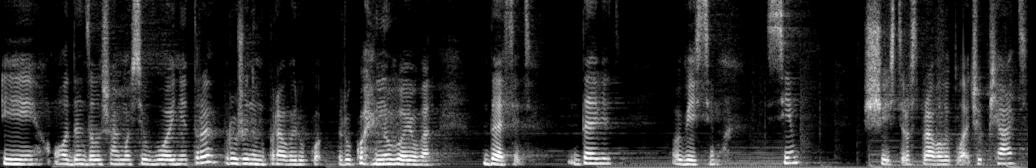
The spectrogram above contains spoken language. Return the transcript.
І один залишаємося у воїні три. Пружинимо правою рукою, рукою ногою вверх. Десять. Дев'ять. Вісім. Сім. Шість. Розправили плечі. П'ять.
